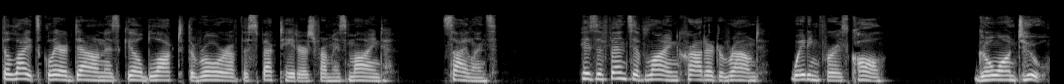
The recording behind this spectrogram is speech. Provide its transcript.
The lights glared down as Gil blocked the roar of the spectators from his mind. Silence. His offensive line crowded around, waiting for his call. Go on two.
